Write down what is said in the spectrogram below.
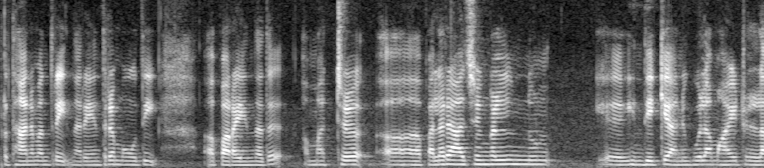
പ്രധാനമന്ത്രി നരേന്ദ്രമോദി പറയുന്നത്. മറ്റ് പല രാജ്യങ്ങളിൽ നിന്നും ഇന്ത്യയ്ക്ക് അനുകൂലമായിട്ടുള്ള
